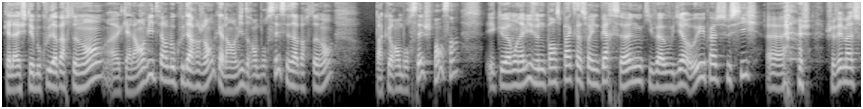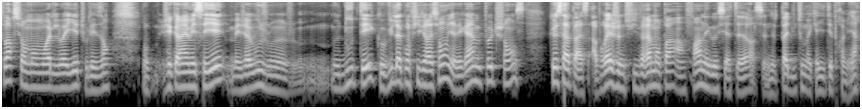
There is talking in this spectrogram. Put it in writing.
qu'elle a acheté beaucoup d'appartements, euh, qu'elle a envie de faire beaucoup d'argent, qu'elle a envie de rembourser ses appartements pas que remboursé, je pense, hein, et que à mon avis, je ne pense pas que ça soit une personne qui va vous dire oui, pas de souci, euh, je vais m'asseoir sur mon mois de loyer tous les ans. Donc j'ai quand même essayé, mais j'avoue, je, me, doutais qu'au vu de la configuration, il y avait quand même peu de chances que ça passe. Après, je ne suis vraiment pas un fin négociateur, ce n'est pas du tout ma qualité première.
